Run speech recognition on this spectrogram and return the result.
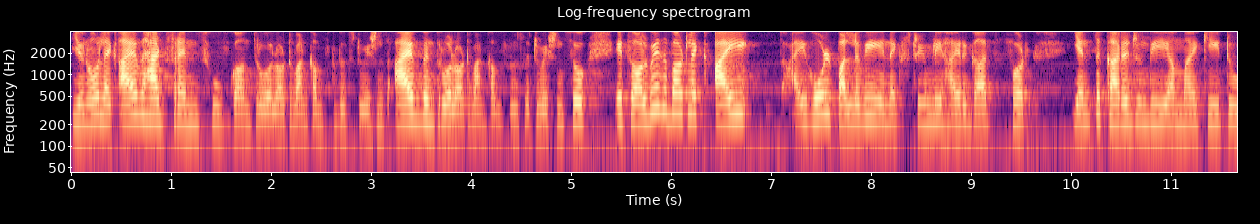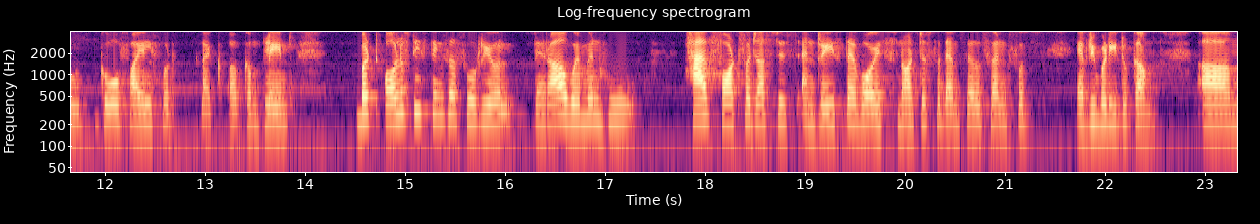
you know like i've had friends who've gone through a lot of uncomfortable situations i've been through a lot of uncomfortable situations so it's always about like i i hold pallavi in extremely high regards for ఎంత కరేజ్ ఉంది ఈ అమ్మాయికి టు గో ఫైల్ ఫర్ లైక్ అ కంప్లైంట్ but all of these things are so real. There are women who have fought for justice and raised their voice, not just for themselves and for everybody to come. Um,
